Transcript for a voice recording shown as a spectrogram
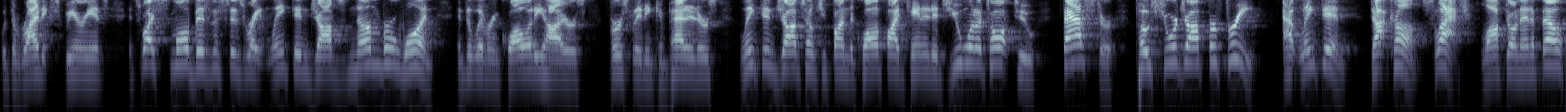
with the right experience. It's why small businesses rate LinkedIn jobs number one in delivering quality hires versus leading competitors. LinkedIn jobs helps you find the qualified candidates you want to talk to faster. Post your job for free at LinkedIn.com slash locked on NFL.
